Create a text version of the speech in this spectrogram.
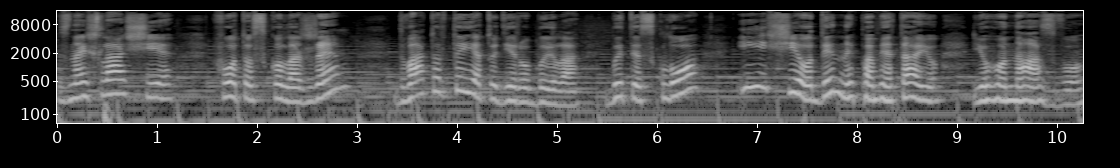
Знайшла ще фото з колажем. Два торти я тоді робила: бите скло, і ще один не пам'ятаю його назву.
